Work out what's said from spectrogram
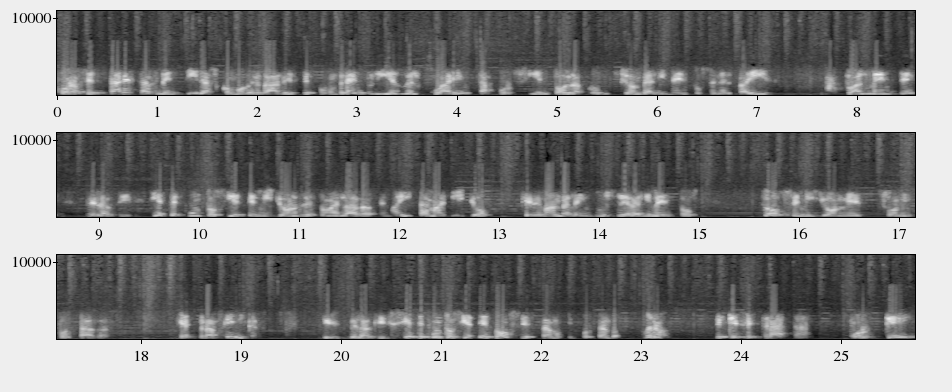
Por aceptar estas mentiras como verdades, se pondrá en riesgo el 40% de la producción de alimentos en el país. Actualmente, de las 17.7 millones de toneladas de maíz amarillo que demanda la industria de alimentos, 12 millones son importadas, transgénicas. Y de las 17.7, 12 estamos importando. Bueno, ¿de qué se trata? ¿Por qué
